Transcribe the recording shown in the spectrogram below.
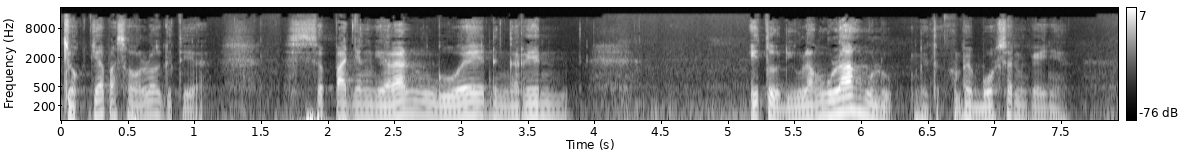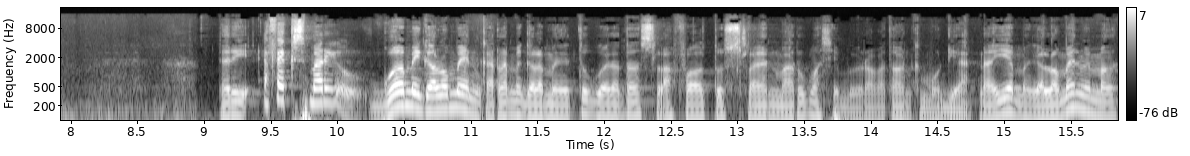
Jogja apa Solo gitu ya. Sepanjang jalan gue dengerin itu diulang-ulang mulu gitu. Sampai bosen kayaknya. Dari FX Mario gue Megaloman karena Megaloman itu gue tonton setelah Voltus Lion Maru masih beberapa tahun kemudian. Nah iya Megaloman memang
